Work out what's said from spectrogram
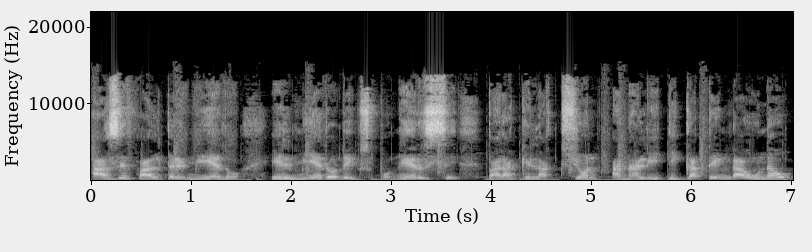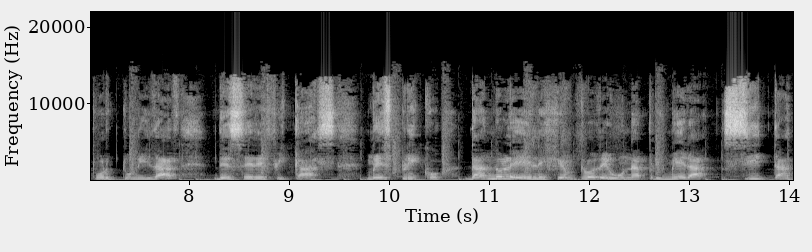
hace falta el miedo, el miedo de exponerse para que la acción analítica tenga una oportunidad de ser eficaz. Me explico, dándole el ejemplo de una primera cita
